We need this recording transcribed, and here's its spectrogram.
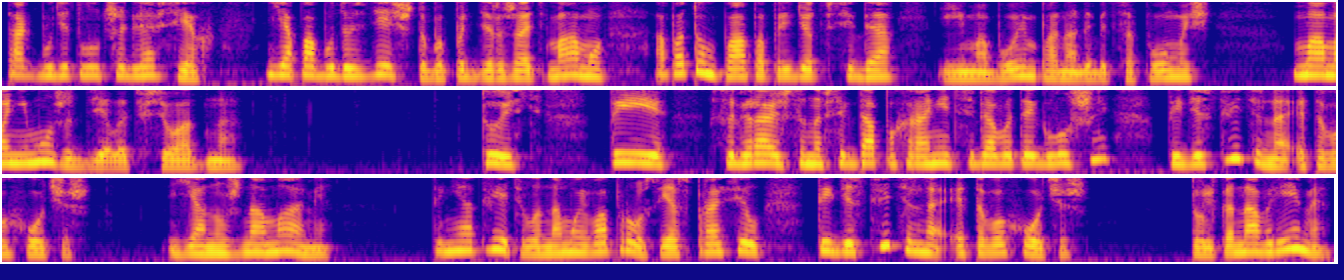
Так будет лучше для всех. Я побуду здесь, чтобы поддержать маму, а потом папа придет в себя, и им обоим понадобится помощь. Мама не может делать все одна. То есть ты собираешься навсегда похоронить себя в этой глуши? Ты действительно этого хочешь? Я нужна маме. Ты не ответила на мой вопрос. Я спросил, ты действительно этого хочешь? Только на время?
